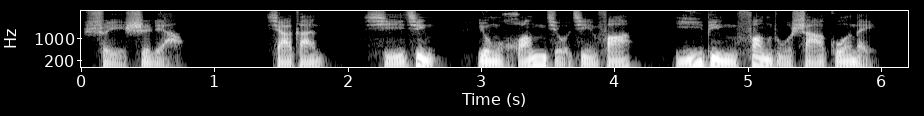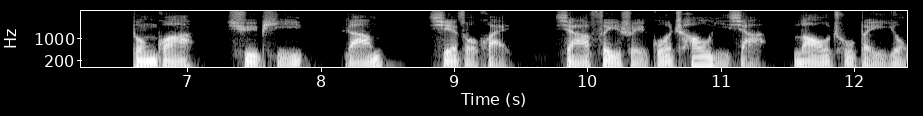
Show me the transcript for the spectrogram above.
水适量，虾干洗净，用黄酒浸发，一并放入砂锅内。冬瓜去皮瓤，切作块，下沸水锅焯一下，捞出备用。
